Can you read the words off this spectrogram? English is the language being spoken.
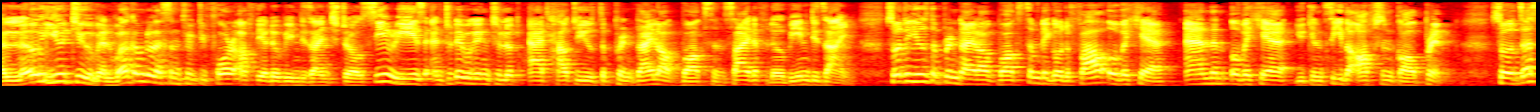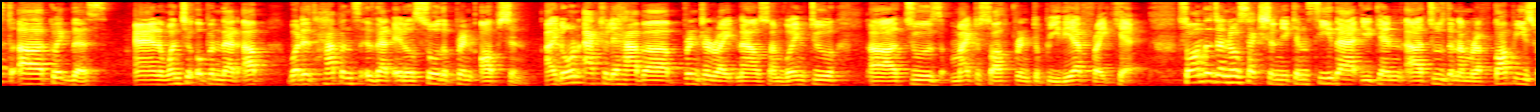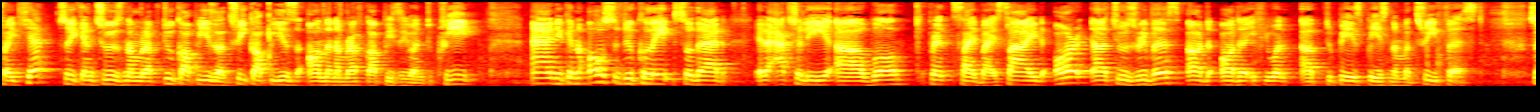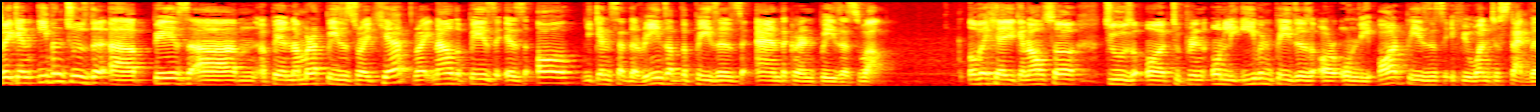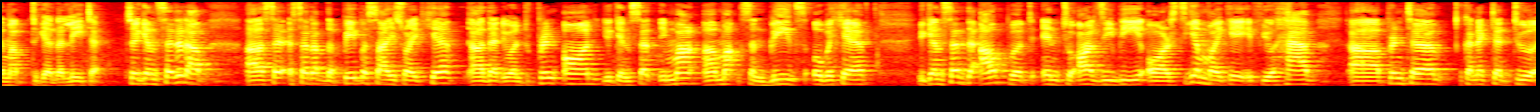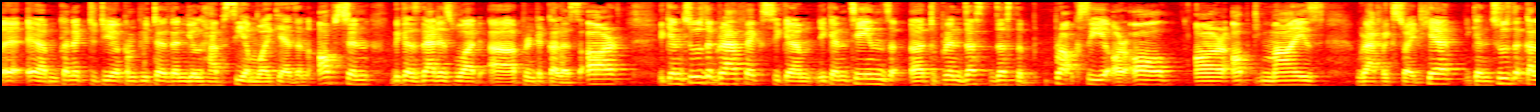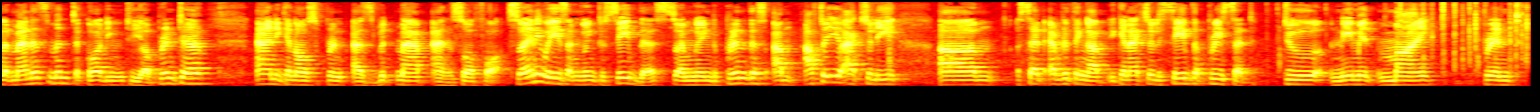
Hello YouTube and welcome to lesson 54 of the Adobe InDesign tutorial series and today we're going to look at how to use the print dialog box inside of Adobe InDesign. So to use the print dialog box simply go to file over here and then over here you can see the option called print. So just uh, click this and once you open that up what it happens is that it'll show the print option. I don't actually have a printer right now so I'm going to uh, choose Microsoft print to PDF right here. So on the general section you can see that you can uh, choose the number of copies right here. So you can choose number of two copies or three copies on the number of copies you want to create and you can also do collate so that it actually uh, will print side by side or uh, choose reverse order if you want uh, to paste page number three first. So you can even choose the uh, page um, number of pages right here. Right now the page is all you can set the range of the pages and the current page as well over here you can also choose uh, to print only even pages or only odd pages if you want to stack them up together later. So you can set it up uh, set, set up the paper size right here uh, that you want to print on. You can set the mar uh, marks and bleeds over here you can set the output into RGB or CMYK if you have a printer connected to uh, um, connected to your computer then you'll have CMYK as an option because that is what uh, printer colors are. You can choose the graphics. You can you can change uh, to print just just the proxy or all or optimized graphics right here. You can choose the color management according to your printer and you can also print as bitmap and so forth. So anyways I'm going to save this. So I'm going to print this. Um, after you actually um, set everything up you can actually save the preset to name it my print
